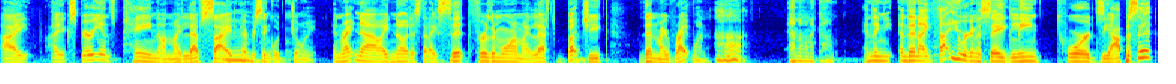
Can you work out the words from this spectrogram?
I I experience pain on my left side Mm. every single joint, and right now I notice that I sit furthermore on my left butt cheek than my right one. Uh Uh-huh. huh. And I'm like, oh, and then you, and then I thought you were gonna say lean towards the opposite,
